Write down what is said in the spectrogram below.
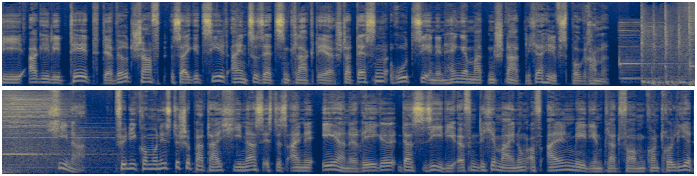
die Agilität der Wirtschaft sei gezielt einzusetzen, klagt er. Stattdessen ruht sie in den Hängematten staatlicher Hilfsprogramme. China. Für die Kommunistische Partei Chinas ist es eine eherne Regel, dass sie die öffentliche Meinung auf allen Medienplattformen kontrolliert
